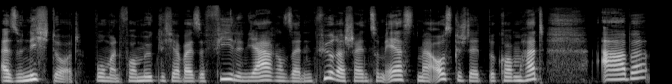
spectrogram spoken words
also nicht dort, wo man vor möglicherweise vielen Jahren seinen Führerschein zum ersten Mal ausgestellt bekommen hat, aber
